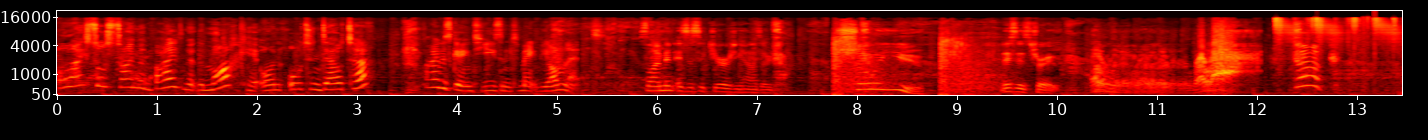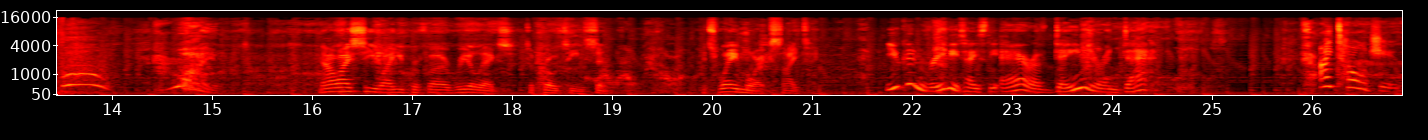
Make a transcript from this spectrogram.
Oh, I saw Simon buy them at the market on Orton Delta. I was going to use them to make the omelette. Simon is a security hazard. So are you. This is true. Now I see why you prefer real eggs to protein synth. It's way more exciting. You can really taste the air of danger and death. I told you,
